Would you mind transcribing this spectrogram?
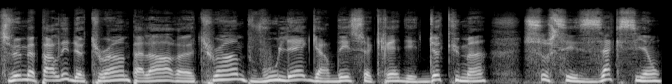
tu veux me parler de Trump? Alors, euh, Trump voulait garder secret des documents sur ses actions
